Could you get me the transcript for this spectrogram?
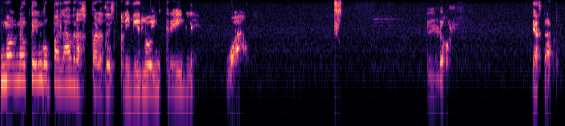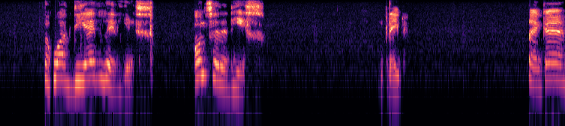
No, no tengo palabras para describirlo increíble. Wow. LOL. Ya está. Este juego 10 de 10. 11 de 10. Increíble. ¿En qué?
